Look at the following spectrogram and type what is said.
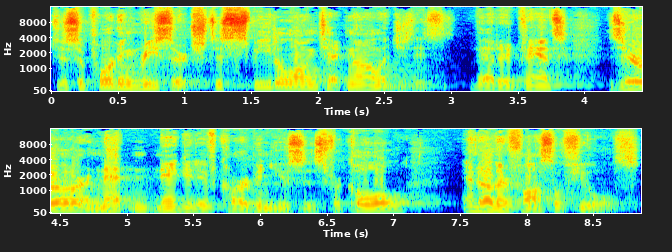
to supporting research to speed along technologies that advance zero or net negative carbon uses for coal and other fossil fuels.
